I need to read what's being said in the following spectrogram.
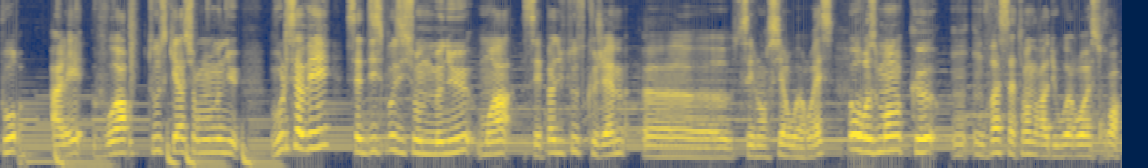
pour aller voir tout ce qu'il y a sur mon menu. Vous le savez, cette disposition de menu, moi, c'est pas du tout ce que j'aime. Euh, c'est l'ancien Wear OS. Heureusement que on, va s'attendre à du Wear OS 3.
